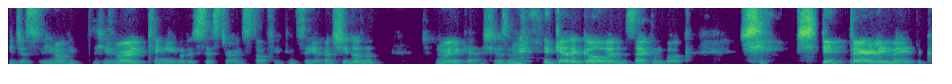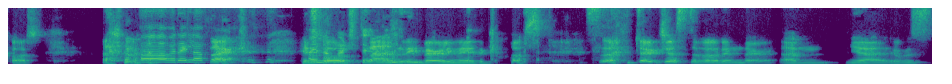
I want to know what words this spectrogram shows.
he just you know he, he's very clingy with his sister and stuff. You can see it, and she doesn't she doesn't really get she doesn't really get a go in the second book. She she barely made the cut. oh, but I love fact, her. His I whole family barely made the cut. So they're just about in there. Um yeah, it was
